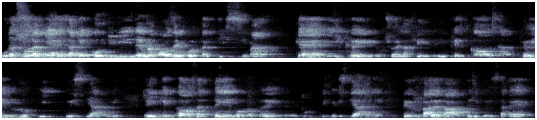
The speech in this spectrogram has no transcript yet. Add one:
una sola chiesa che condivide una cosa importantissima che è il credo, cioè la fede, in che cosa credono i cristiani e in che cosa devono credere tutti i cristiani per fare parte di questa che è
